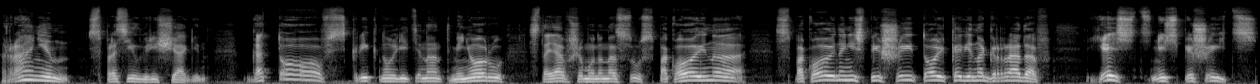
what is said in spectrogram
«Ранен?» — спросил Верещагин. «Готов!» — скрикнул лейтенант Минеру, стоявшему на носу. «Спокойно! Спокойно, не спеши, только Виноградов!» «Есть не спешить!»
